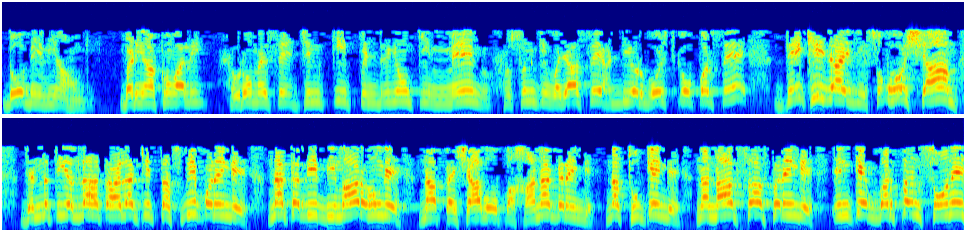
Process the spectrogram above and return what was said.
دو بیویاں ہوں گی۔ بڑی آنکھوں والی حوروں میں سے، جن کی پنڈریوں کی مینگ حسن کی وجہ سے ہڈی اور گوشت کے اوپر سے دیکھی جائے گی۔ صبح و شام جنتی اللہ تعالی کی تصویر پڑیں گے۔ نہ کبھی بیمار ہوں گے، نہ پیشاب و پخانہ کریں گے، نہ تھوکیں گے، نہ ناک صاف کریں گے۔ ان کے برتن سونے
